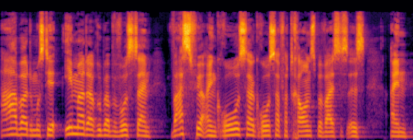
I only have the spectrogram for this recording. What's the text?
aber du musst dir immer darüber bewusst sein, was für ein großer, großer Vertrauensbeweis es ist, ein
